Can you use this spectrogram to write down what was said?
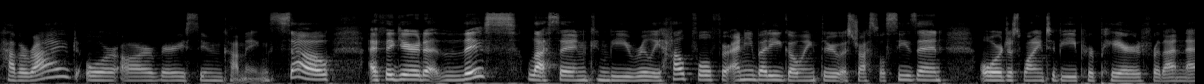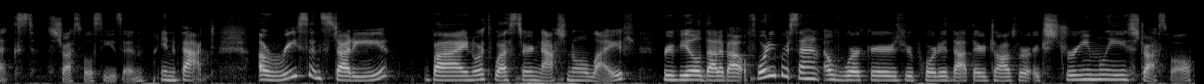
have arrived or are very soon coming. So, I figured this lesson can be really helpful for anybody going through a stressful season or just wanting to be prepared for that next stressful season. In fact, a recent study by Northwestern National Life revealed that about 40% of workers reported that their jobs were extremely stressful.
